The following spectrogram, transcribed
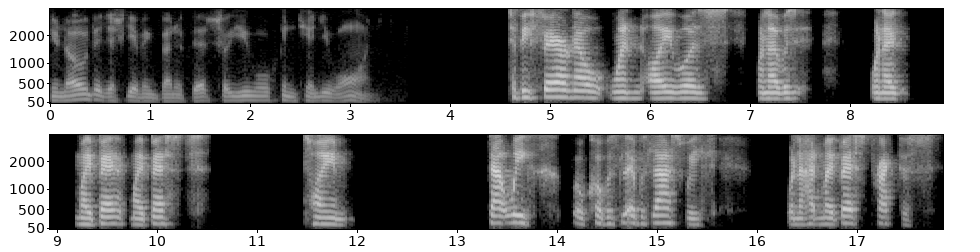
you know that it's giving benefits, so you will continue on. to be fair, now when I was when I was when I my best my best time that week oh, it was it was last week when I had my best practice.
